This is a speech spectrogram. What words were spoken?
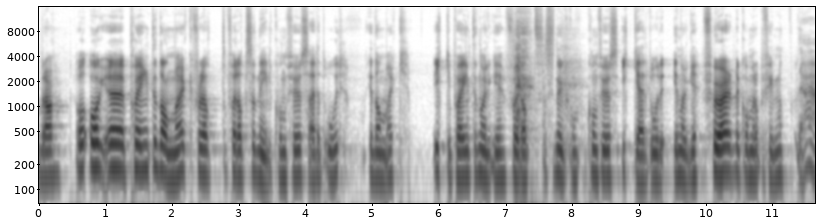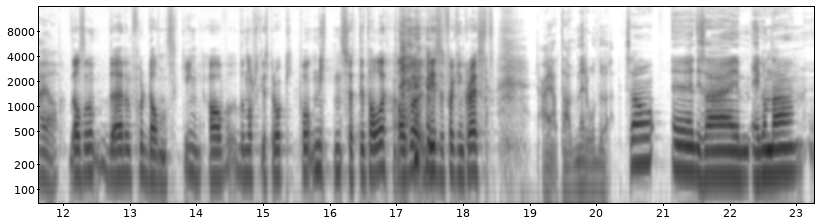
Bra. Og, og eh, poeng til Danmark for at, for at senilkonfus er et ord i Danmark. Ikke poeng til Norge for at senilkonfus ikke er et ord i Norge før det kommer opp i filmen. Ja, ja, ja. Det er, altså, det er en fordansking av det norske språk på 1970-tallet. Altså, Jesus fucking Christ. Ja, ja, ta det med ro, du. Så eh, disse Egon, da.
